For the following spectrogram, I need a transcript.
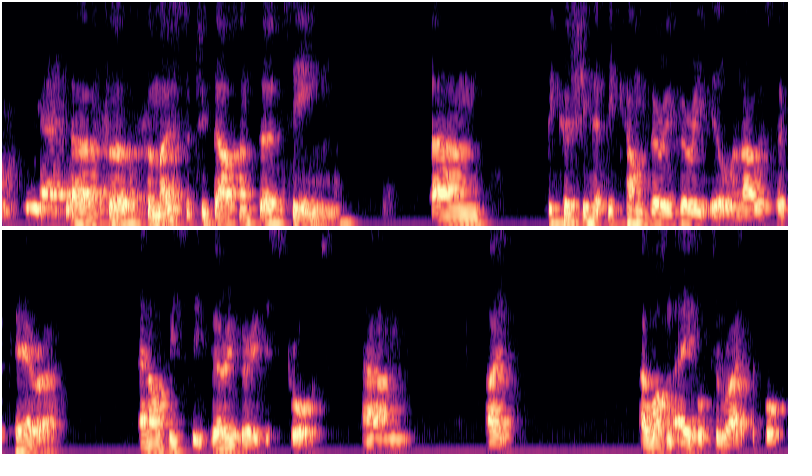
uh, for, for most of 2013, um, because she had become very, very ill and I was her carer, and obviously very, very distraught, um, I, I wasn't able to write the book,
